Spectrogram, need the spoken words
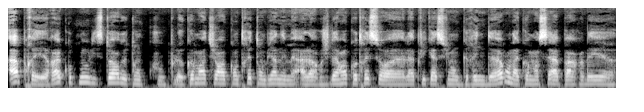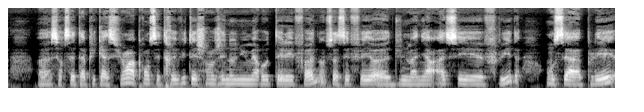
Après, raconte-nous l'histoire de ton couple. Comment as-tu rencontré ton bien-aimé? Alors, je l'ai rencontré sur l'application Grindr. On a commencé à parler sur cette application. Après, on s'est très vite échangé nos numéros de téléphone. Ça s'est fait d'une manière assez fluide. On s'est appelé.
